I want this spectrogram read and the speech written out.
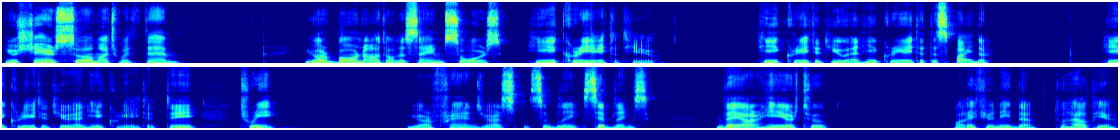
You share so much with them. You are born out of the same source. He created you. He created you and He created the spider. He created you and He created the tree. You are friends, you are siblings. They are here to, well, if you need them, to help you.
